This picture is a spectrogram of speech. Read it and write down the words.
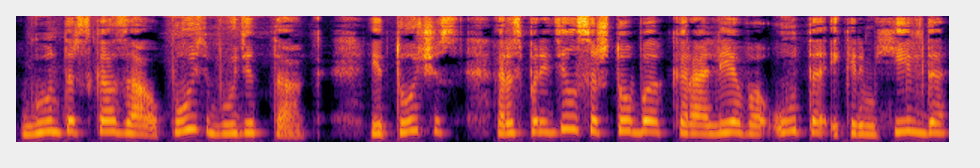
Гунтер сказал, «Пусть будет так», и тотчас распорядился, чтобы королева Ута и Кремхильда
